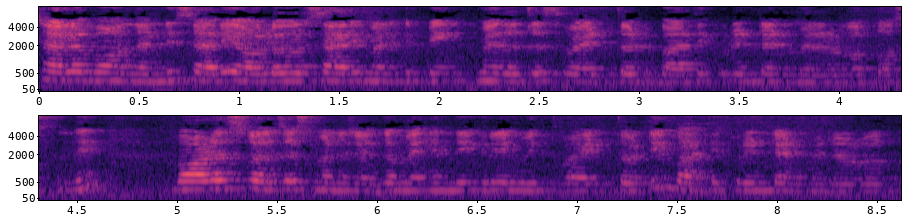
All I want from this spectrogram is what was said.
చాలా బాగుందండి శారీ. ఆల్ ఓవర్ శారీ మనకి పింక్ మీద వచ్చేసి వైట్ తోటి batik print and mirror work వస్తుంది. బార్డర్స్లో వచ్చేసి మన జగ్గ మెహందీ గ్రీన్ విత్ వైట్ తోటి batik print and mirror work.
